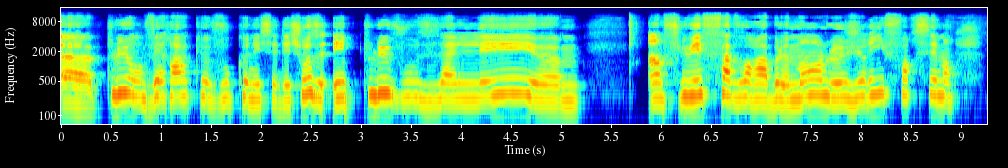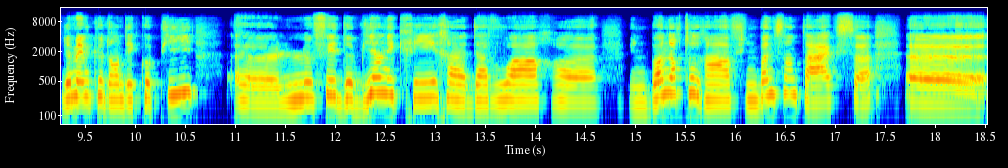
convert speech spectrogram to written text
euh, plus on verra que vous connaissez des choses et plus vous allez euh, influer favorablement le jury forcément. De même que dans des copies, euh, le fait de bien écrire, d'avoir euh, une bonne orthographe, une bonne syntaxe, euh,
